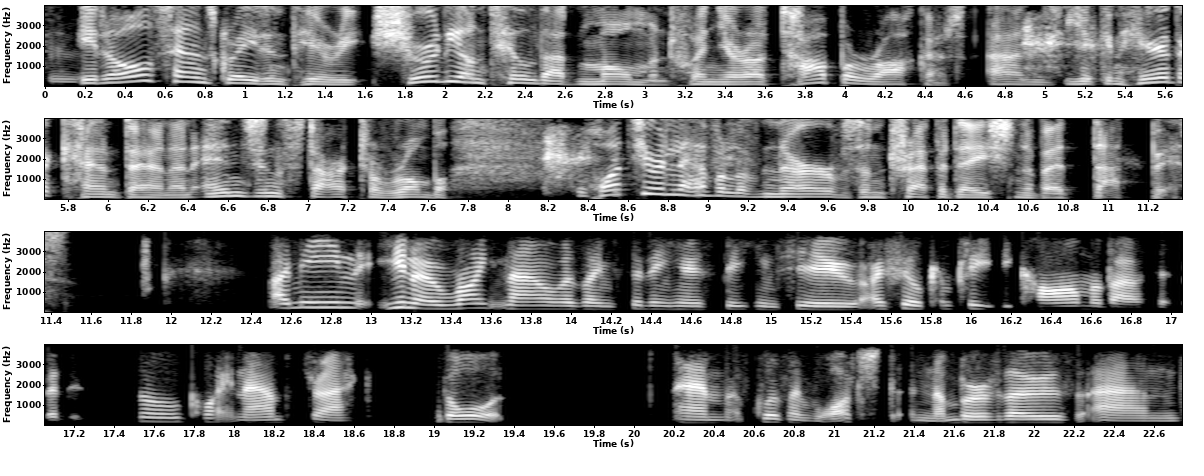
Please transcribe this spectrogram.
hmm. it all sounds great in theory. Surely until that moment when you're atop a rocket and you can hear the countdown and engines start to rumble. What's your level of nerves and trepidation about that bit? I mean, you know, right now as I'm sitting here speaking to you, I feel completely calm about it, but it's still quite an abstract thought. Um, of course, I've watched a number of those, and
